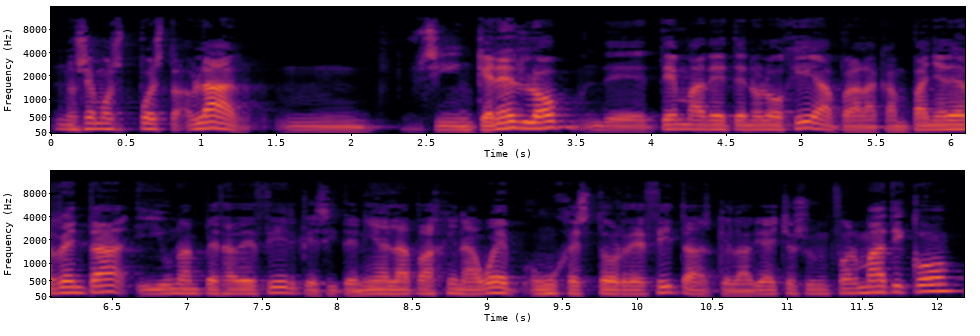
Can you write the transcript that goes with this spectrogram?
nos hemos puesto a hablar mm, sin quererlo de tema de tecnología para la campaña de renta y uno empieza a decir que si tenía en la página web un gestor de citas que lo había hecho su informático,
